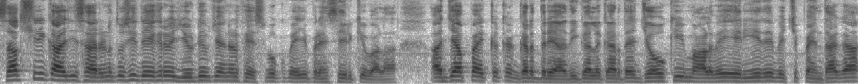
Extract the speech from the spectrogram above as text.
ਸਤਿ ਸ਼੍ਰੀ ਅਕਾਲ ਜੀ ਸਾਰਿਆਂ ਨੂੰ। ਤੁਸੀਂ ਦੇਖ ਰਹੇ ਹੋ YouTube channel, Facebook page Prince ਈਰਕੇ ਵਾਲਾ। ਅੱਜ ਆਪਾਂ ਇੱਕ ਘੱਗਰ ਦਰਿਆ ਦੀ ਗੱਲ ਕਰਦੇ ਹਾਂ, ਜੋ ਕਿ ਮਾਲਵੇ ਏਰੀਏ ਦੇ ਵਿੱਚ ਪੈਂਦਾਗਾ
